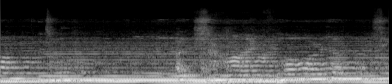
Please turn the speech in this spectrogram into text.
A time for the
